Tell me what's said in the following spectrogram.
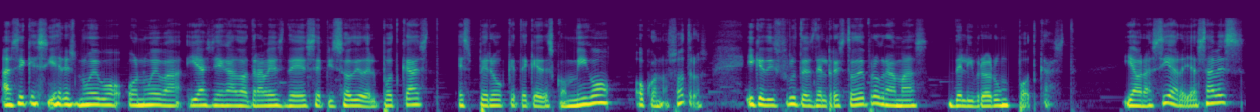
Así que si eres nuevo o nueva y has llegado a través de ese episodio del podcast, espero que te quedes conmigo o con nosotros y que disfrutes del resto de programas de Librorum Podcast. Y ahora sí, ahora ya sabes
